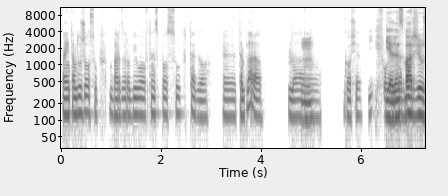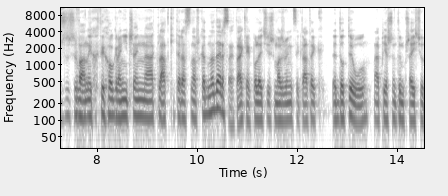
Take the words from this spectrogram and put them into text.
pamiętam dużo osób bardzo robiło w ten sposób tego yy, Templara na hmm. Gosie. Jeden z bardziej używanych tych ograniczeń na klatki teraz na przykład na dersach, tak? Jak polecisz, masz więcej klatek do tyłu na pierwszym tym przejściu,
